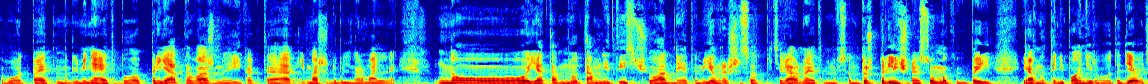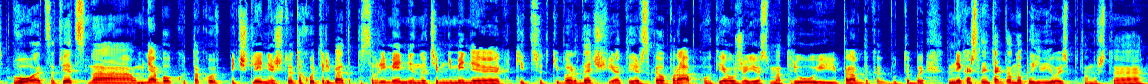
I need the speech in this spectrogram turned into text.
вот, поэтому для меня это было приятно, важно, и как-то и машины были нормальные. Но я там, ну, там не тысячу, ладно, я там евро 600 потерял на этом, но все, ну, тоже приличная сумма, как бы, и явно ты не планировал это делать. Вот, соответственно, у меня было такое впечатление, что это хоть ребята по современнее, но тем не менее какие-то все-таки бардачи. А ты рассказал про апку, вот я уже ее смотрю, и правда как будто бы... Но мне кажется, она не так давно появилась, потому что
